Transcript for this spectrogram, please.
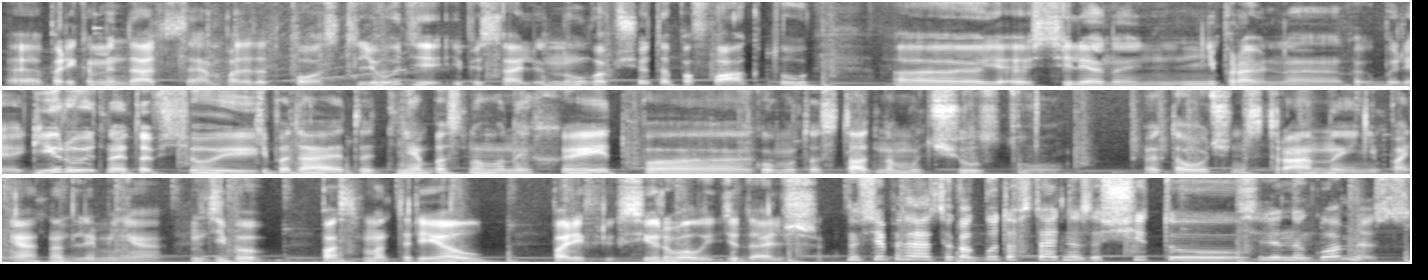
э, по рекомендациям под этот пост люди и писали, ну, вообще-то по факту я- Селена неправильно как бы реагирует на это все. И, типа, да, это необоснованный хейт по какому-то стадному чувству. Это очень странно и непонятно для меня. Ну, типа, посмотрел, порефлексировал, иди дальше. Но все пытаются как будто встать на защиту Селены Гомес,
